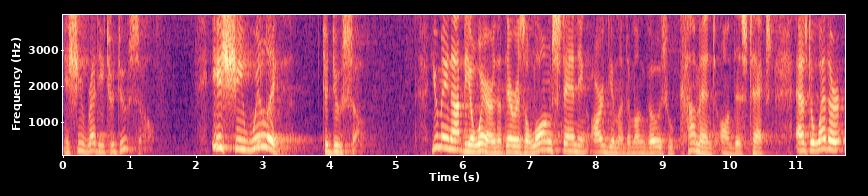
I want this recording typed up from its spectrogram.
Is she ready to do so? Is she willing to do so? You may not be aware that there is a long standing argument among those who comment on this text as to whether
